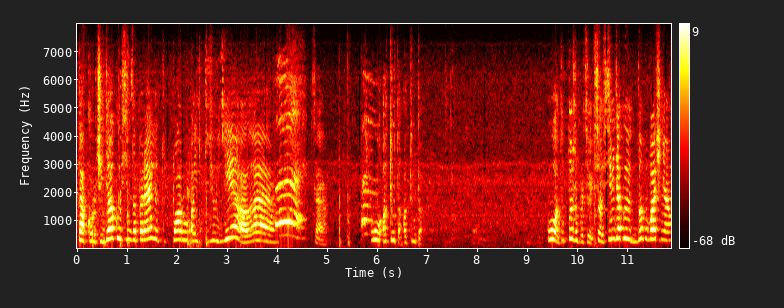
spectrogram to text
Так, коротше, дякую всім за перегляд. Тут пару IQ є, але це. О, а тут, а тут. О, тут теж працює. Все, всім дякую, до побачення.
